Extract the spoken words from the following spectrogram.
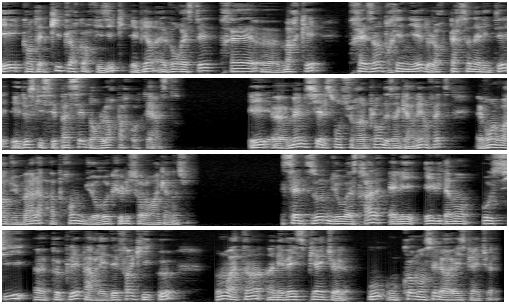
et quand elles quittent leur corps physique, eh bien, elles vont rester très marquées très imprégnés de leur personnalité et de ce qui s'est passé dans leur parcours terrestre. Et euh, même si elles sont sur un plan désincarné, en fait, elles vont avoir du mal à prendre du recul sur leur incarnation. Cette zone du haut astral, elle est évidemment aussi euh, peuplée par les défunts qui, eux, ont atteint un éveil spirituel ou ont commencé leur éveil spirituel.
